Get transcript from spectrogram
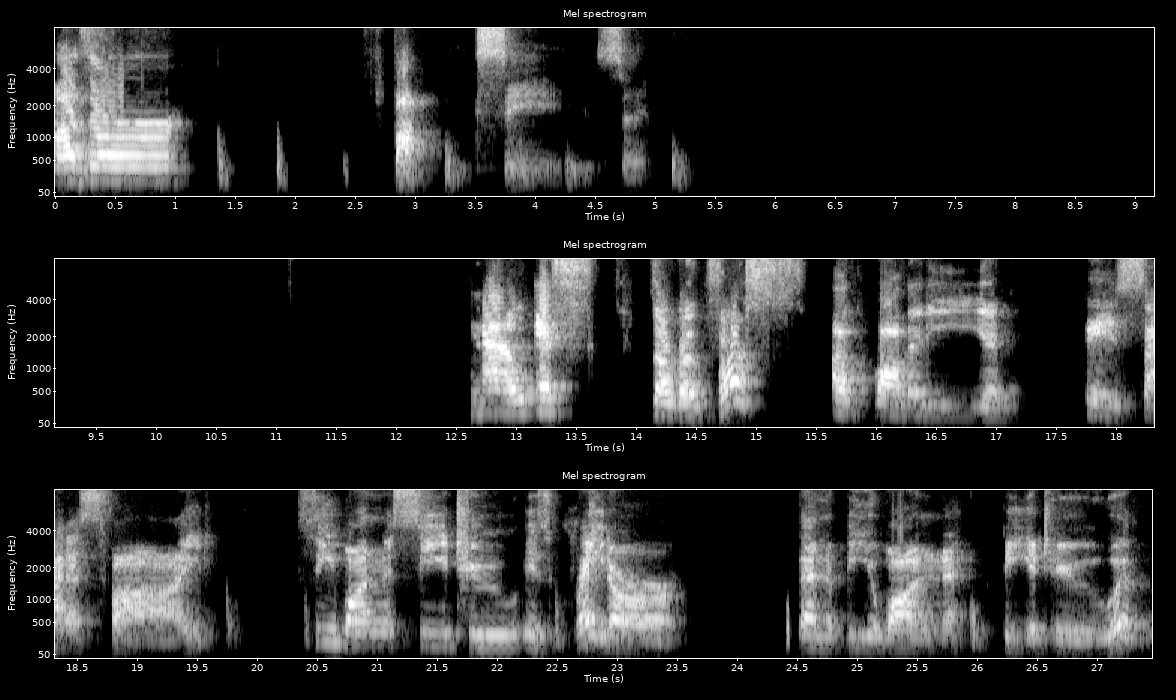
other foxes. Now, if the reverse equality is satisfied, C1, C2 is greater than B1, B2.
